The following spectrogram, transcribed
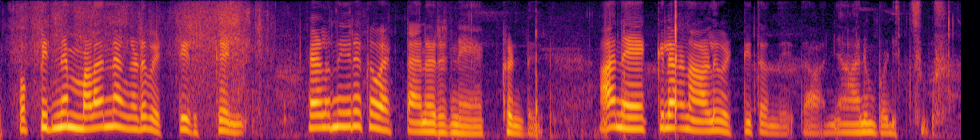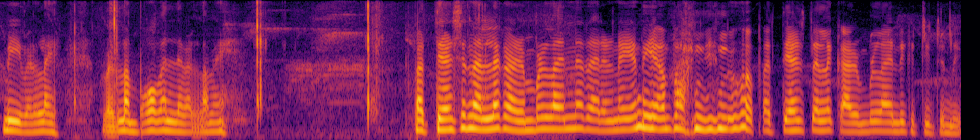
അപ്പോൾ പിന്നെ നമ്മളെന്നെ അങ്ങോട്ട് വെട്ടിയെടുക്കനി ഇളനീരൊക്കെ വെട്ടാനൊരു നേക്കുണ്ട്. ആ നേക്കിലാണ് ആൾ വെട്ടി തന്നത് ഞാനും പഠിച്ചു. മീ വെള്ളേ വെള്ളം പോവല്ലേ വെള്ളമേ. അപ്പം അത്യാവശ്യം നല്ല കഴമ്പുള്ള തന്നെ തരണേന്ന് ഞാൻ പറഞ്ഞിരുന്നു. അപ്പം അത്യാവശ്യം നല്ല കഴമ്പുള്ള തന്നെ കിട്ടിയിട്ടുണ്ട്.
